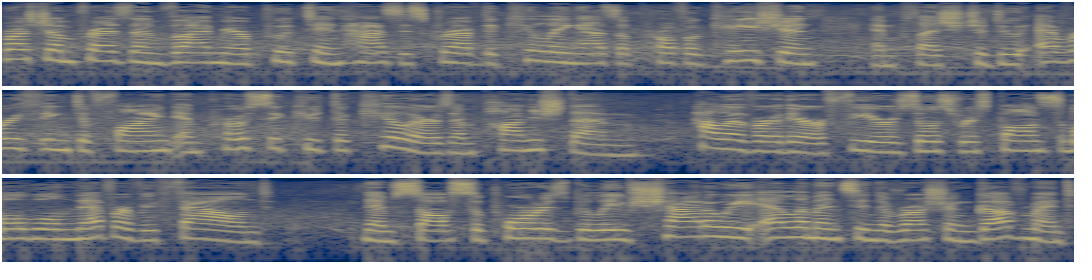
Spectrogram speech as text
Russian President Vladimir Putin has described the killing as a provocation and pledged to do everything to find and prosecute the killers and punish them. However, there are fears those responsible will never be found. Nemtsov's supporters believe shadowy elements in the Russian government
